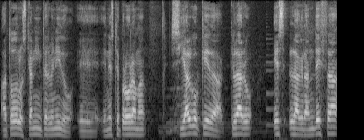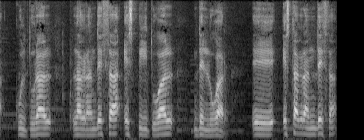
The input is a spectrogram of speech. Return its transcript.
a todos los que han intervenido eh, en este programa, si algo queda claro es la grandeza cultural, la grandeza espiritual del lugar. Eh, esta grandeza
